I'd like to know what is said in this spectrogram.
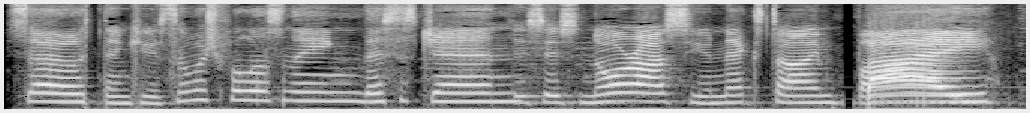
So thank you so much for listening. This is Jen. This is Nora. See you next time. Bye.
